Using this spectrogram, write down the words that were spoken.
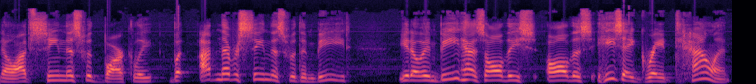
know, I've seen this with Barkley, but I've never seen this with Embiid. You know, Embiid has all these all this he's a great talent.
